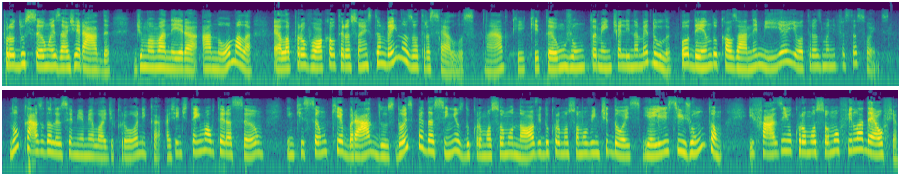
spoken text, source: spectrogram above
produção exagerada de uma maneira anômala, ela provoca alterações também nas outras células, né? Que estão juntamente ali na medula, podendo causar anemia e outras manifestações. No caso da leucemia mieloide crônica, a gente tem uma alteração em que são quebrados dois pedacinhos do cromossomo 9 e do cromossomo 22. E aí eles se juntam e fazem o cromossomo Filadélfia,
